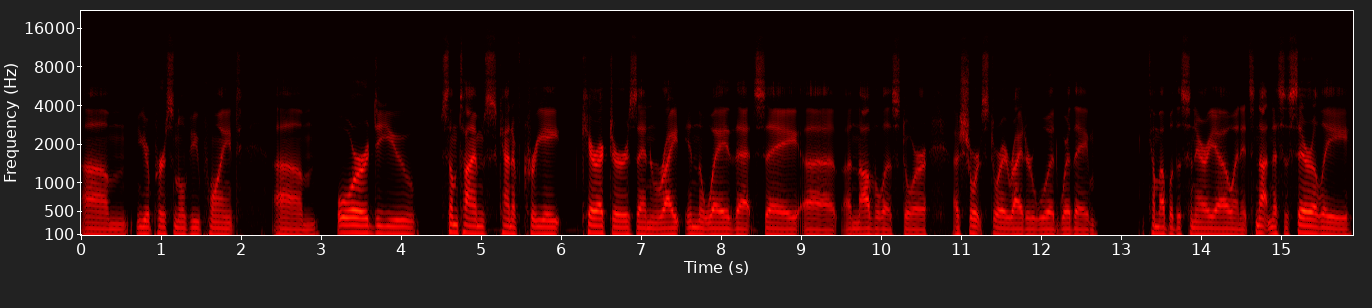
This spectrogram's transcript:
um, your personal viewpoint, um, or do you sometimes kind of create characters and write in the way that, say, uh, a novelist or a short story writer would, where they come up with a scenario and it's not necessarily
